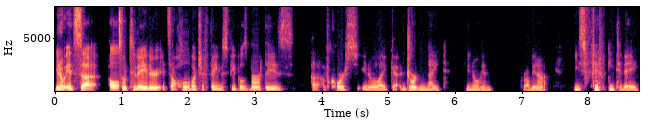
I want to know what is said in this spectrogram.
You know, it's uh, also today there. It's a whole bunch of famous people's birthdays. Uh, of course, you know, like uh, Jordan Knight. You know him? Probably not. He's 50 today.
